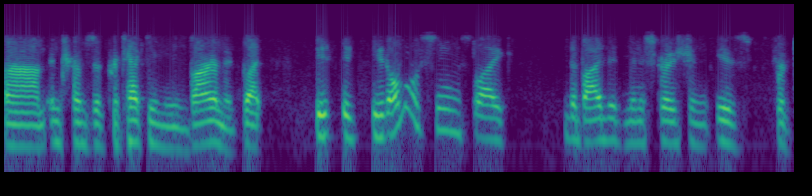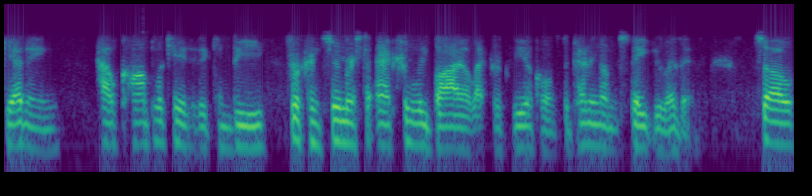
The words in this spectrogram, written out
um, in terms of protecting the environment, but it, it, it almost seems like the Biden administration is forgetting how complicated it can be for consumers to actually buy electric vehicles, depending on the state you live in. So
